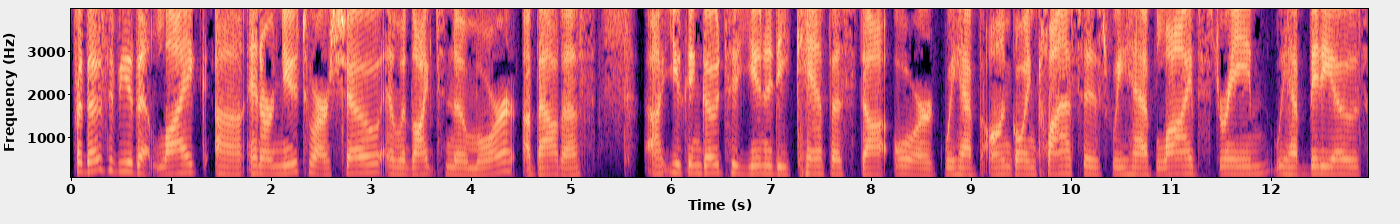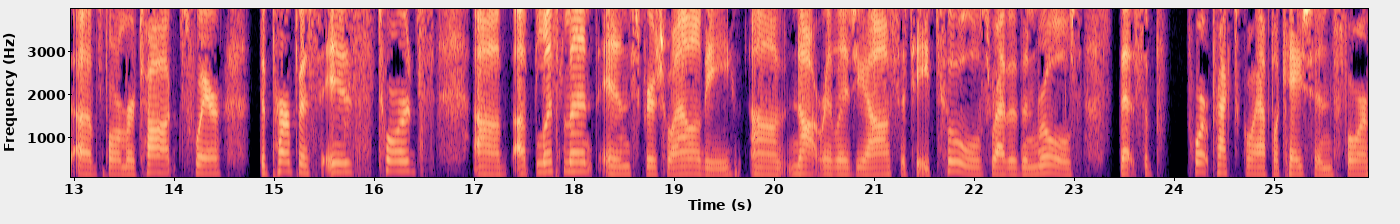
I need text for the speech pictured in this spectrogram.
For those of you that like uh, and are new to our show and would like to know more about us, uh, you can go to unitycampus.org. We have ongoing classes, we have live stream, we have videos of former talks where the purpose is towards uh, upliftment and spirituality, uh, not religiosity, tools rather than rules that support practical application for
